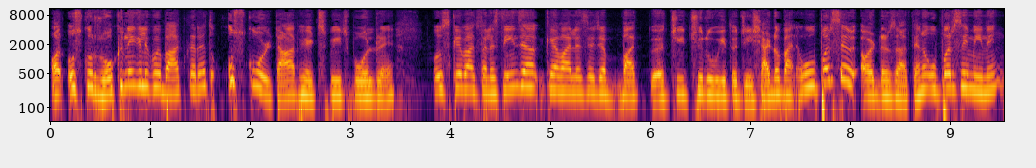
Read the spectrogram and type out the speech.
और उसको रोकने के लिए कोई बात कर रहा है तो उसको उल्टा आप हेट स्पीच बोल रहे हैं। उसके बाद फलस्तीन के हवाले से जब बात बातचीत शुरू हुई तो जी शेडो बैन ऊपर से ऑर्डर्स आते हैं ना ऊपर से मीनिंग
